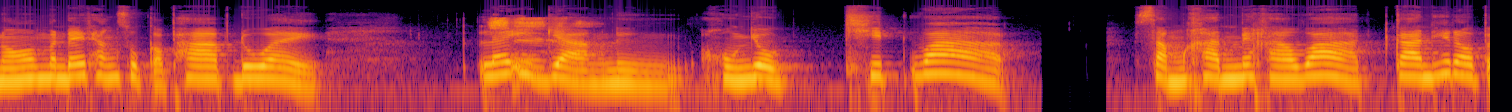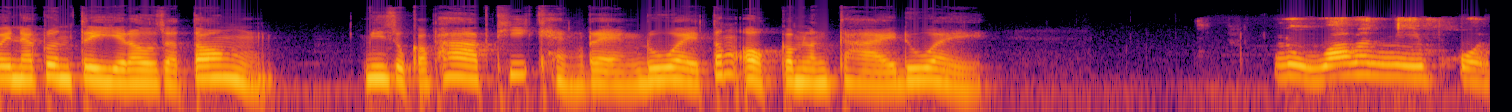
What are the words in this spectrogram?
เนาะมันได้ทั้งสุขภาพด้วย และอีกอย่างหนึ่งหงหยกคิดว่าสำคัญไหมคะว่าการที่เราไปนักดนตรีเราจะต้องมีสุขภาพที่แข็งแรงด้วย ต้องออกกำลังกายด้วย หนูว่ามันมีผล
